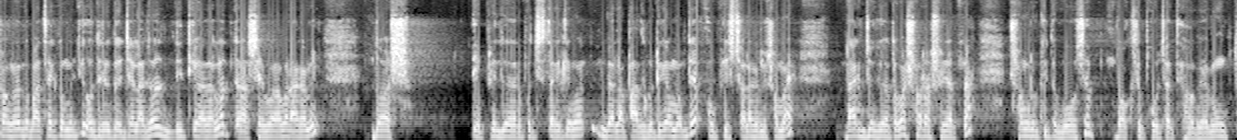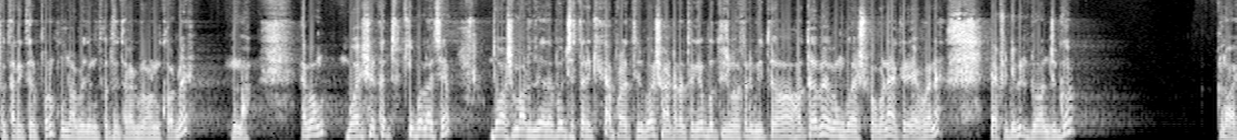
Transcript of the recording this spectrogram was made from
সংক্রান্ত বাছাই কমিটি, অতিরিক্ত জেলা জজ, দ্বিতীয় আদালত, রাজশাহী বরাবর আগামী দশ এপ্রিল দু হাজার পঁচিশ তারিখে বেলা পাঁচ ঘটিকার মধ্যে অফিস চলাকালীন সময় ডাকযোগে অথবা সরাসরি আপনার সংরক্ষিত বক্সে বক্সে পৌঁছাতে হবে এবং উক্ত তারিখের পর কোনো আবেদনপত্র তারা গ্রহণ করবে না। এবং বয়সের ক্ষেত্রে কি বলা আছে দশ মার্চ দু হাজার পঁচিশ তারিখে প্রার্থীর বয়স, আঠারো থেকে বত্রিশ বছরের ভিতরে হতে হবে এবং বয়স একে- এখানে অ্যাফিডেভিট গ্রহণযোগ্য নয়।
